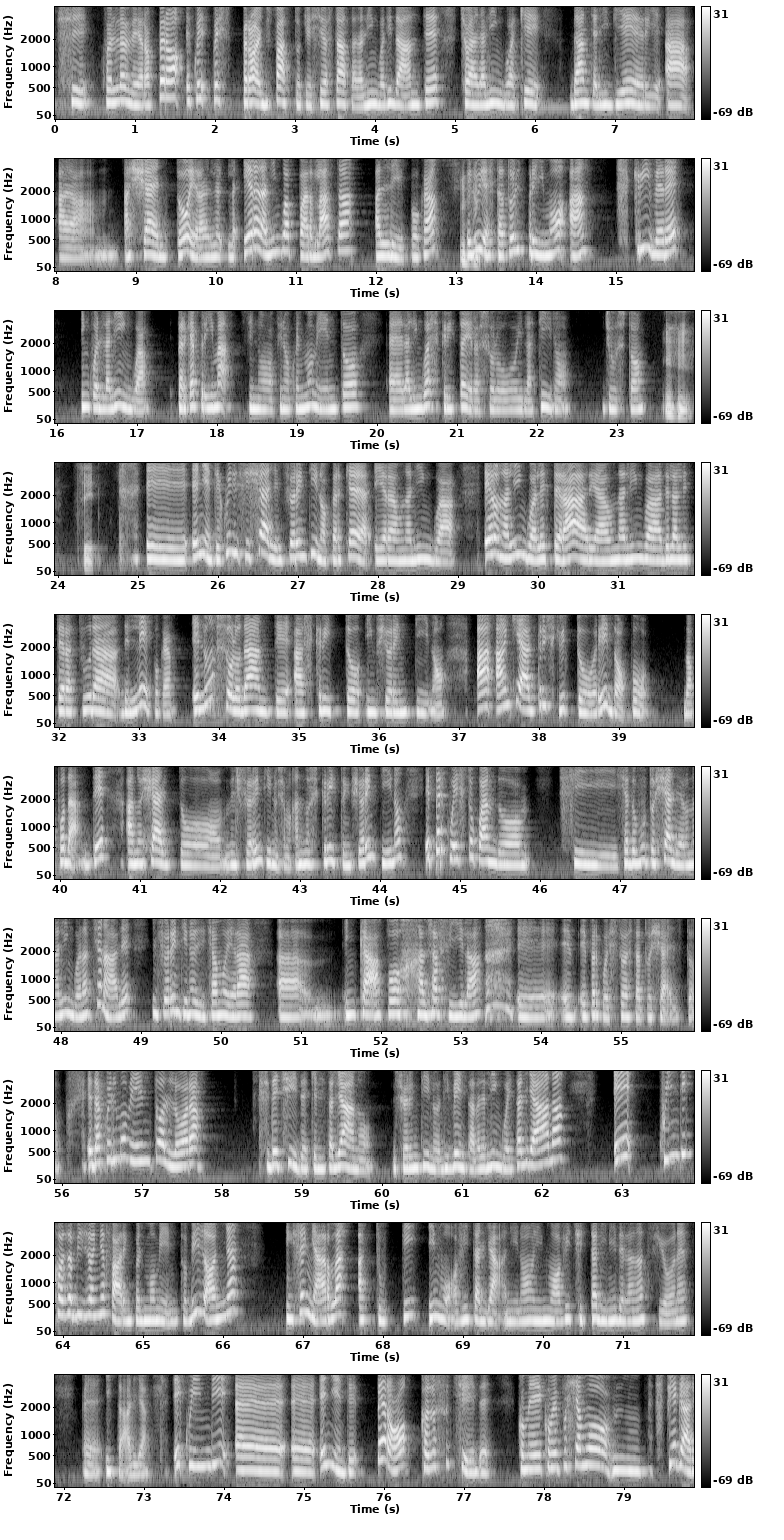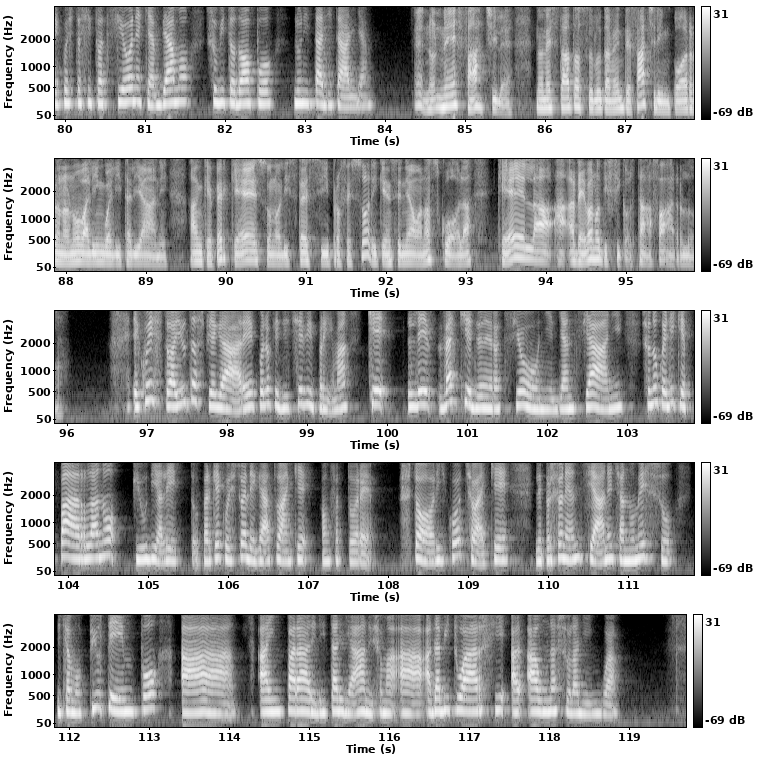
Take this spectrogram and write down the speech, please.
sì, quello è vero, però, que- que- però il fatto che sia stata la lingua di Dante, cioè la lingua che Dante Alighieri ha, ha, ha scelto, era, era, la lingua parlata all'epoca e lui è stato il primo a scrivere in quella lingua, perché prima, fino, fino a quel momento, eh, la lingua scritta era solo il latino, giusto? Mm-hmm, sì. E, e, niente, quindi si sceglie il fiorentino perché era una lingua, era una lingua letteraria, una lingua della letteratura dell'epoca. E non solo Dante ha scritto in fiorentino, ha anche altri scrittori dopo dopo Dante, hanno scelto il fiorentino, insomma, hanno scritto in fiorentino e per questo quando si, si, è dovuto scegliere una lingua nazionale, il fiorentino diciamo era uh, in capo alla fila e, e, e, per questo è stato scelto. E da quel momento allora si decide che l'italiano, il fiorentino diventa la lingua italiana e quindi cosa bisogna fare in quel momento? Bisogna insegnarla a tutti i nuovi italiani, no? i nuovi cittadini della nazione eh, Italia. E quindi, eh, eh, e niente, però cosa succede? Come, come possiamo mh, spiegare questa situazione che abbiamo subito dopo l'unità d'Italia? Eh, non è facile, non è stato assolutamente facile imporre una nuova lingua agli italiani, anche perché sono gli stessi professori che insegnavano a scuola che la, avevano difficoltà a farlo. E questo aiuta a spiegare quello che dicevi prima, che le vecchie generazioni, gli anziani, sono quelli che parlano più dialetto, perché questo è legato anche a un fattore storico, cioè che le persone anziane ci hanno messo, diciamo, più tempo a, a imparare l'italiano, insomma, a, ad abituarsi a, a una sola lingua.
